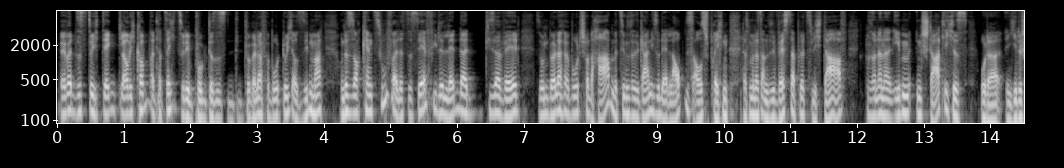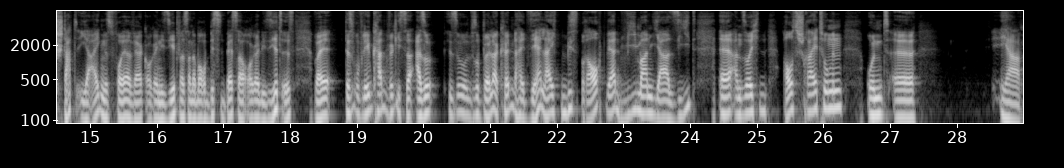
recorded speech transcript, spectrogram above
wenn man das durchdenkt, glaube ich, kommt man tatsächlich zu dem Punkt, dass es ein Böllerverbot durchaus Sinn macht. Und das ist auch kein Zufall, dass es sehr viele Länder dieser Welt so ein Böllerverbot schon haben, beziehungsweise gar nicht so eine Erlaubnis aussprechen, dass man das an Silvester plötzlich darf, sondern dann eben ein staatliches oder jede Stadt ihr eigenes Feuerwerk organisiert, was dann aber auch ein bisschen besser organisiert ist, weil das Problem kann wirklich sein, also so, so Böller können halt sehr leicht missbraucht werden, wie man ja sieht äh, an solchen Ausschreitungen und äh, ja,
